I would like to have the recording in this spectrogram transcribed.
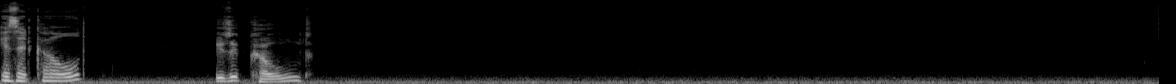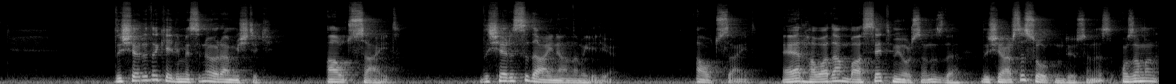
Is it cold? Is it cold? Dışarıda kelimesini öğrenmiştik. Outside. Dışarısı da aynı anlama geliyor. Outside. Eğer havadan bahsetmiyorsanız da dışarısı soğuk mu diyorsanız o zaman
